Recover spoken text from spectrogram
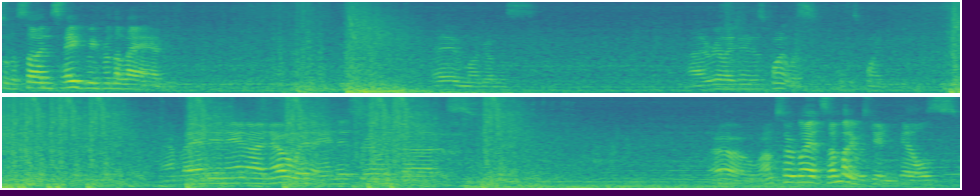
Of the sun, saved me from the lag. Oh my goodness. I really think this is pointless at this point. I'm landing in, I know it, and this really sucks. Oh, I'm so glad somebody was getting kills.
